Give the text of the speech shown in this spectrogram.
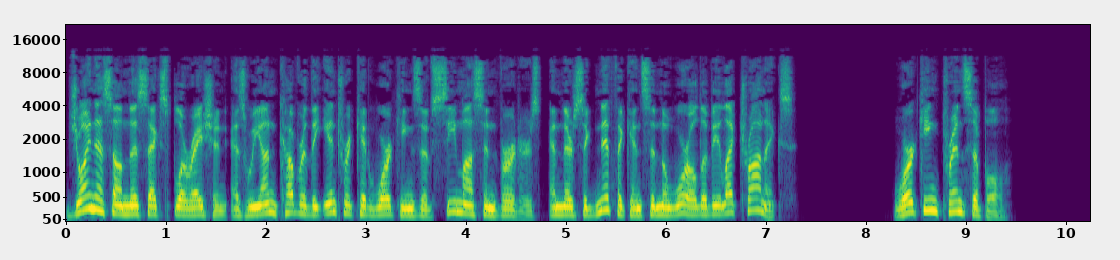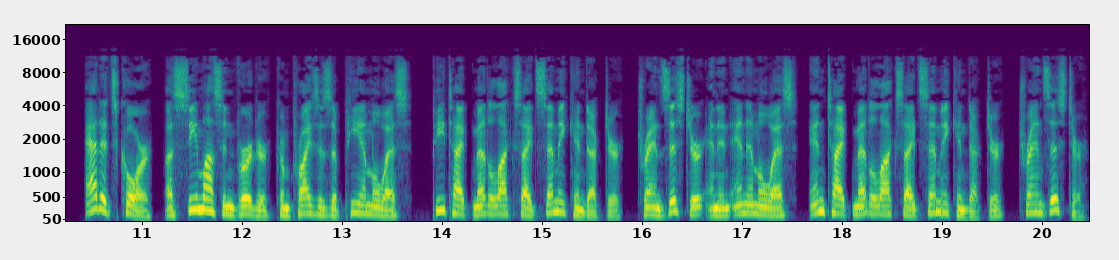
Join us on this exploration as we uncover the intricate workings of CMOS inverters and their significance in the world of electronics. Working Principle At its core, a CMOS inverter comprises a PMOS, P type metal oxide semiconductor, transistor, and an NMOS, N type metal oxide semiconductor, transistor.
